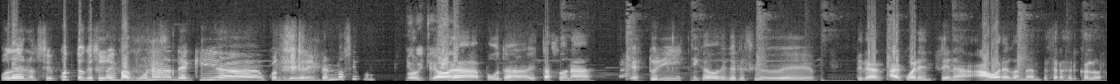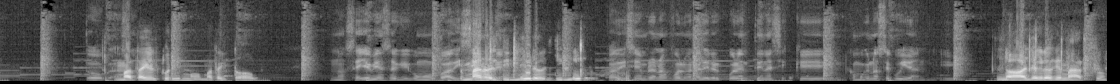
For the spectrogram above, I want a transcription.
Puta, no sé, cuento que si no hay vacuna de aquí a cuando llegue el invierno, sí, pues. Porque ahora, puta, esta zona es turística, ¿o de qué te sirve tirar a cuarentena ahora cuando va a empezar a hacer calor? Todo caso. Matáis el turismo, matáis todo. No sé, yo pienso que como para Hermano, el diciembre, dinero, el dinero. para diciembre nos vuelven a tirar cuarentena, así es que como que no se cuidan. Y, No, yo creo que marzo.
